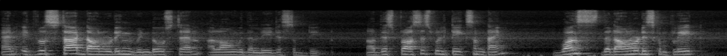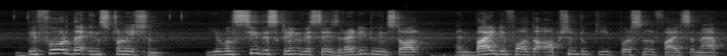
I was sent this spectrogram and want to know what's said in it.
and it will start downloading Windows 10 along with the latest update. Now this process will take some time. Once the download is complete, before the installation you will see the screen which says ready to install and by default the option to keep personal files and app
